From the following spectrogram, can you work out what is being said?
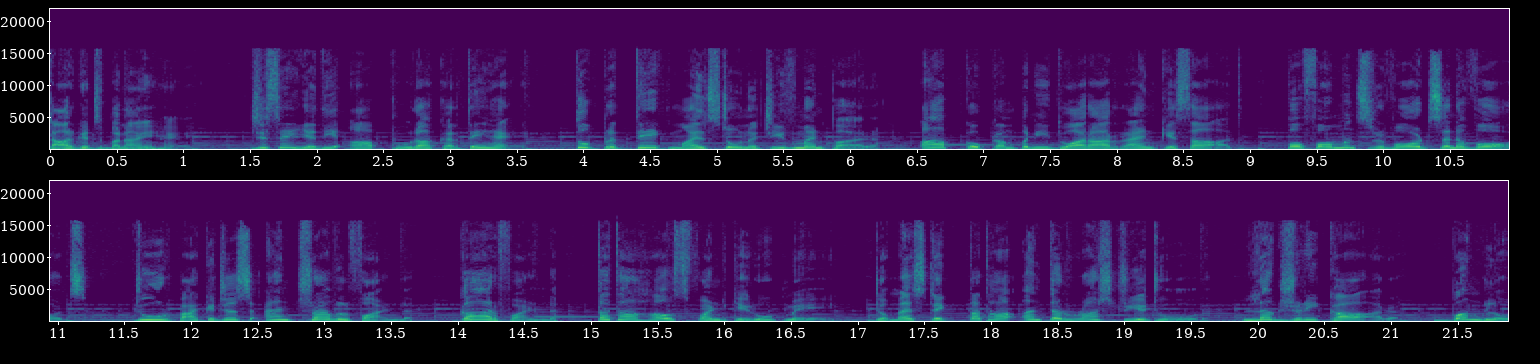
टारगेट्स बनाए हैं, जिसे यदि आप पूरा करते हैं तो प्रत्येक माइलस्टोन अचीवमेंट पर आपको कंपनी द्वारा रैंक के साथ performance rewards and awards tour packages and travel fund car fund तथा हाउस फंड के रूप में डोमेस्टिक तथा अंतरराष्ट्रीय टूर लग्जरी कार बंगलो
